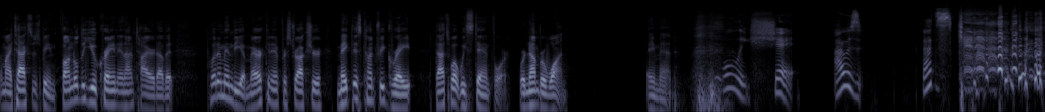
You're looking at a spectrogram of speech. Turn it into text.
And my taxes are being funneled to Ukraine, and I'm tired of it. Put them in the American infrastructure, make this country great. That's what we stand for. We're number one. Amen. Holy shit. I was that's that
